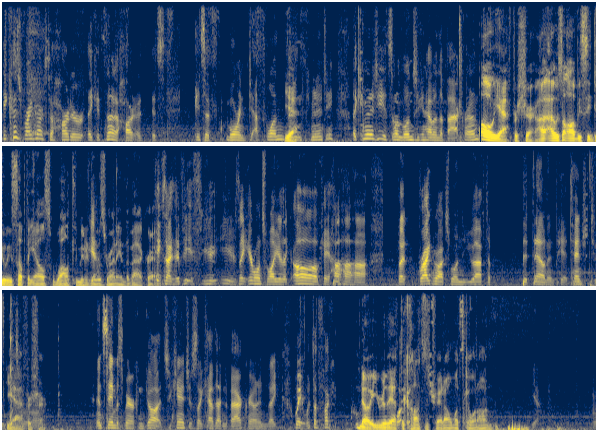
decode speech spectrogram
because Ragnarok's a harder, like it's not a hard, it's it's a more in depth one Yeah. than Community. Like Community, it's one ones you can have in the background. Oh yeah, for sure. I, I was obviously doing something else while Community Yeah. was running in the background. Exactly. If if you, you like every once in a while, you're like, oh, okay, ha ha ha. But Ragnarok's one you have to sit down and pay attention to. Yeah, for while. sure. And same as American Gods, you can't just like have that in the background and like, wait, what the fuck? Who- No, you really have what- to concentrate on what's going on. Yeah. Oh.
